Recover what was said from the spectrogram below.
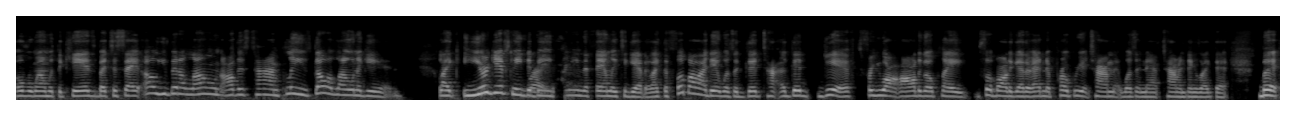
overwhelmed with the kids, but to say, oh, you've been alone all this time, please go alone again. Like your gifts need to right. be bringing the family together. Like the football I did was a good time, a good gift for you all, all to go play football together at an appropriate time that wasn't nap time and things like that. But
